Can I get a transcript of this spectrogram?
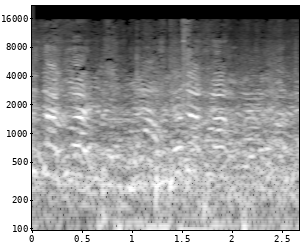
Let's go!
